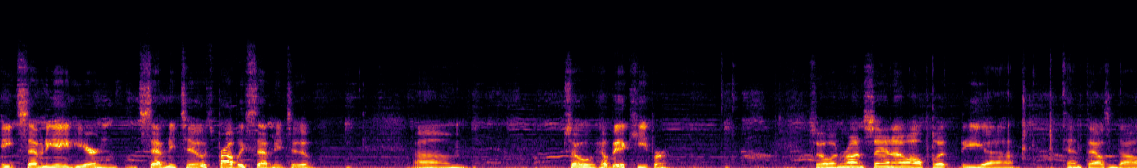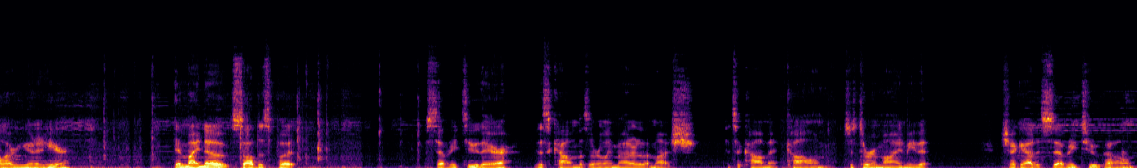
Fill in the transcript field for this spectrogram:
878 here and 72. It's probably 72. Um, so he'll be a keeper. So in Ron Santo, I'll put the uh, $10,000 unit here. In my notes, I'll just put 72 there. This column doesn't really matter that much. It's a comment column, just to remind me that check out his 72 column.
